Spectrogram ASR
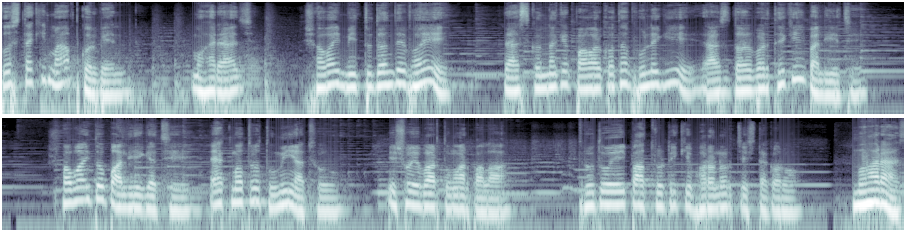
গোস্তাকি মাফ করবেন। মহারাজ, সবাই মৃত্যুদণ্ডের ভয়ে রাজকন্যাকে পাওয়ার কথা ভুলে গিয়ে রাজদরবার থেকেই পালিয়েছে। সবাই তো পালিয়ে গেছে একমাত্র তুমি আছো। এসো এবার তোমার পালা। দ্রুত এই পাত্রটিকে ভরানোর চেষ্টা করো। মহারাজ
